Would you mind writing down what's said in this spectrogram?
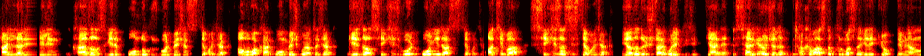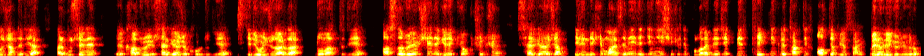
Kyle Larin'in Kanadalısı gelip 19 gol 5 asist yapacak. Abu Bakar 15 gol atacak. Gezal 8 gol 17 asist yapacak. Atiba 8 asist yapacak. Yanında da 3 tane gol ekleyecek. Yani Sergen Hoca'nın takımı aslında kurmasına gerek yok. Demin Anıl Hocam dedi ya hani bu sene e, kadroyu Sergen Hoca kurdu diye. istediği oyuncularla donattı diye. Aslında böyle bir şeye de gerek yok. Çünkü Sergen Hocam elindeki malzemeyi de en iyi şekilde kullanabilecek bir teknik ve taktik altyapıya sahip. Ben öyle görüyorum.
